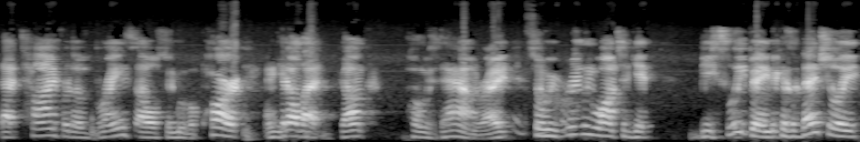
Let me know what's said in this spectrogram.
that time for those brain cells to move apart and get all that gunk hosed down, right? So we really want to get be sleeping because eventually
